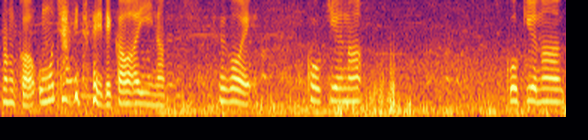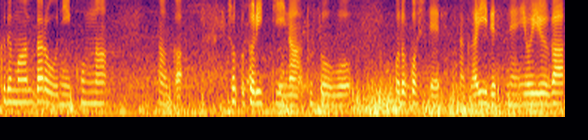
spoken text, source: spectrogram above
なんかおもちゃみたいで可愛いな。すごい。高級な高級な車だろうにこんななんかちょっとトリッキーな塗装を施してなんかいいですね。余裕が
